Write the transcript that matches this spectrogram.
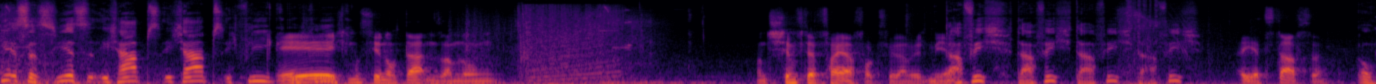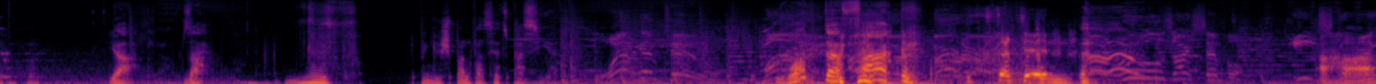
hier ist es. Hier ist es. Ich hab's. Ich hab's. Ich flieg. Nee, ich ich muss hier noch Datensammlung. Und schimpft der Firefox wieder mit mir. Darf ich? Darf ich? Darf ich? Darf ich? Ja, jetzt darfst du. Oh. Ja. So. Wuff. Ich bin gespannt, was jetzt passiert. Welcome to What the fuck? Was ist das denn? Aha.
